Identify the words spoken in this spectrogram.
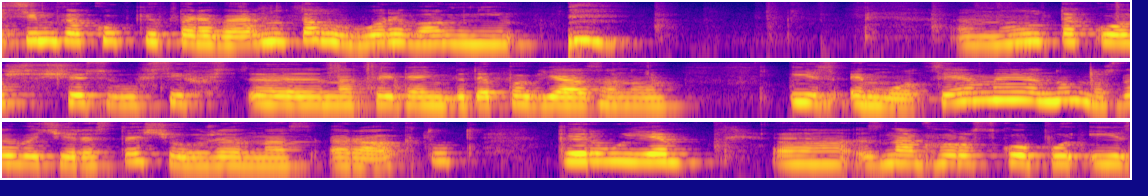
Сімка кубків перевернута, говорить вам ні. Ну, також щось у всіх е, на цей день буде пов'язано із емоціями. Ну, можливо, через те, що вже в нас рак тут керує е, знак гороскопу, і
